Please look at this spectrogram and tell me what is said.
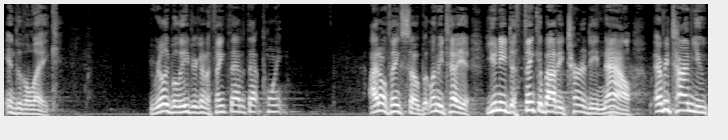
into the lake. You really believe you're going to think that at that point? I don't think so, but let me tell you, you need to think about eternity now. Every time you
